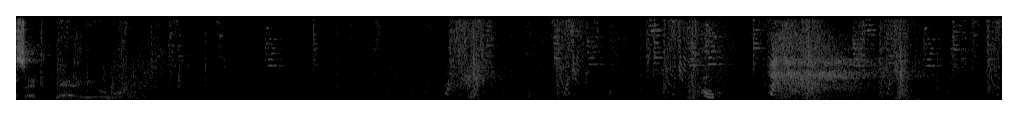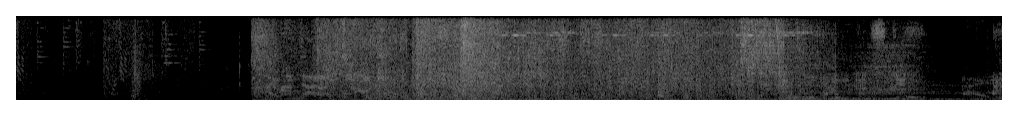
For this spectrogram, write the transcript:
desert. Bear you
